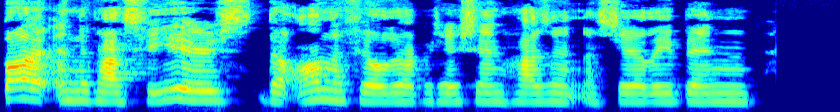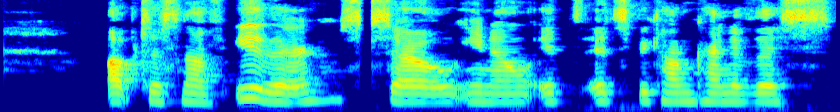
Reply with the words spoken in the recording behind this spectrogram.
But in the past few years, the on the field reputation hasn't necessarily been up to snuff either. So, you know, it's it's become kind of this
